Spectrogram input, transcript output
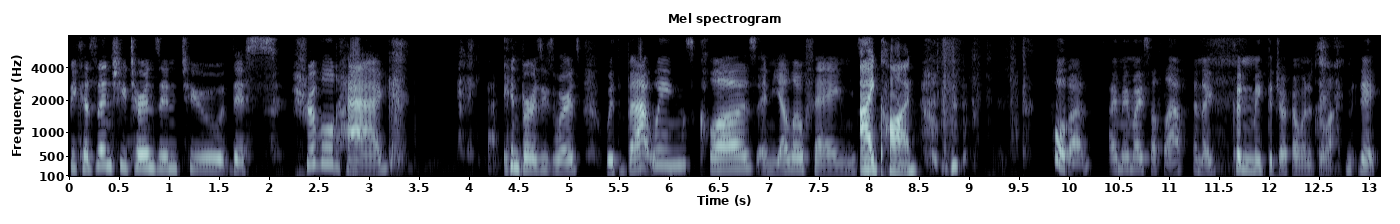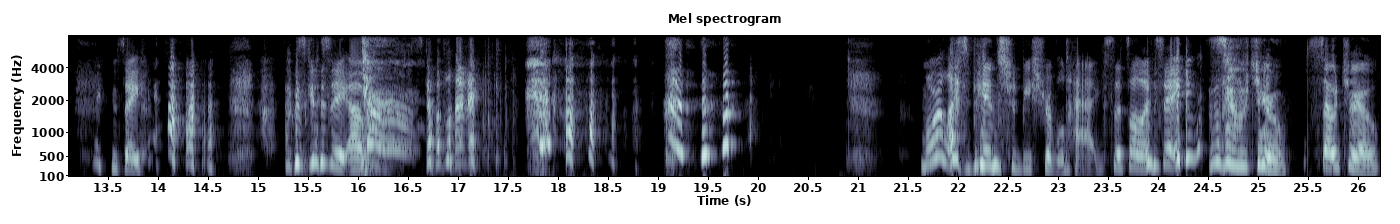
because then she turns into this shriveled hag in Percy's words with bat wings, claws, and yellow fangs. Icon. Hold on. I made myself laugh and I couldn't make the joke I wanted to laugh. make. And say I was gonna say, um, stop laughing. More lesbians should be shriveled hags. That's all I'm saying. so true. So true.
